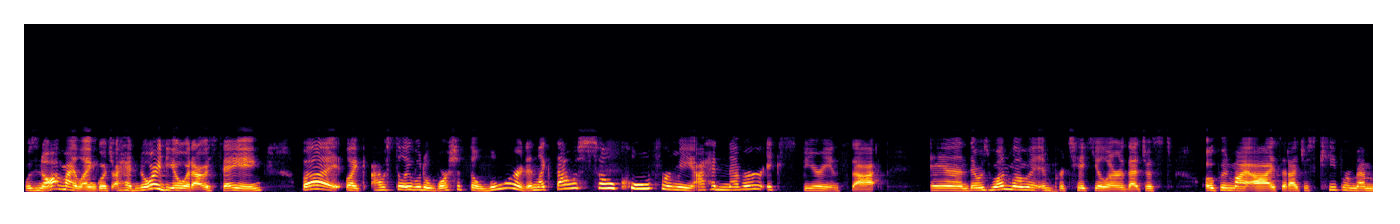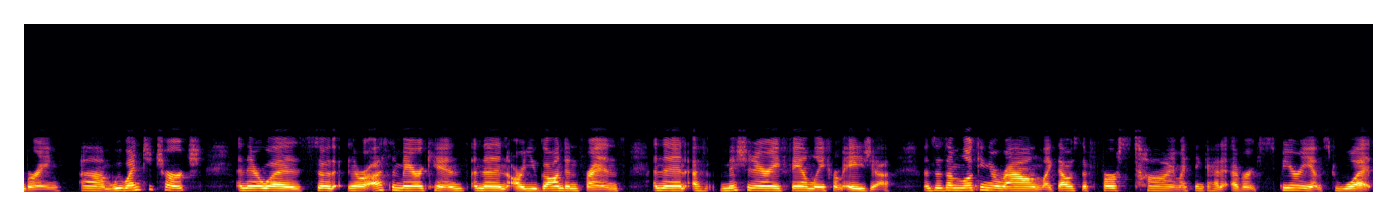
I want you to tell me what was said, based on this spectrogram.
was not my language. I had no idea what I was saying, but like I was still able to worship the Lord. And like that was so cool for me. I had never experienced that. And there was one moment in particular that just opened my eyes that I just keep remembering. Um, we went to church, and there was so there were us Americans, and then our Ugandan friends, and then a missionary family from Asia. And so as I'm looking around, like that was the first time I think I had ever experienced what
